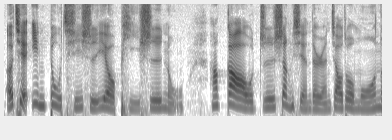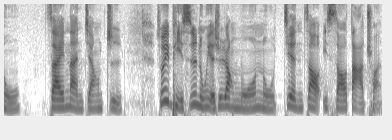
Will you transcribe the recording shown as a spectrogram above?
而且，印度其实也有毗湿奴，他告知圣贤的人叫做摩奴。灾难将至，所以毗斯奴也是让魔奴建造一艘大船，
